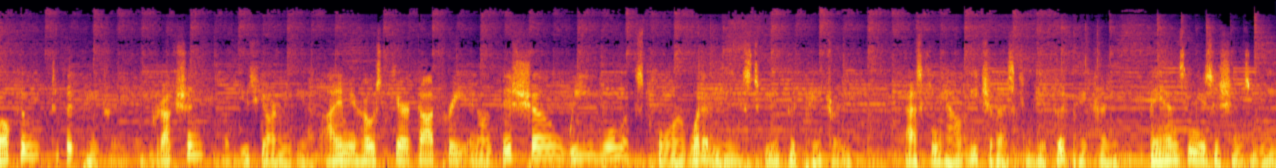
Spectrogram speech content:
Welcome to Good Patron, a production of UTR Media. I am your host, Garrett Godfrey, and on this show, we will explore what it means to be a good patron, asking how each of us can be a good patron of the bands and musicians we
